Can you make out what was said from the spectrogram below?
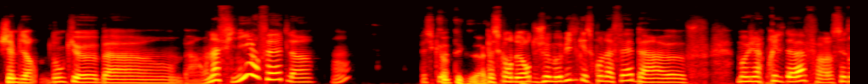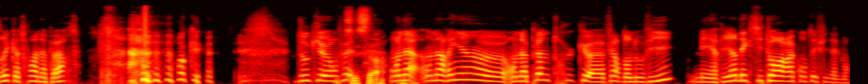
J'aime bien. Donc, euh, bah, bah, on a fini en fait là. Parce que, parce qu'en dehors du jeu mobile, qu'est-ce qu'on a fait? Ben, euh, moi j'ai repris le taf. Cédric a trouvé un appart. donc, donc en fait, on a, on a rien, on a plein de trucs à faire dans nos vies, mais rien d'excitant à raconter finalement.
